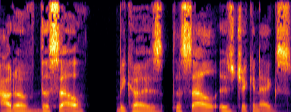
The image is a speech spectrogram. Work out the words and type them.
out of the cell because the cell is chicken eggs.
